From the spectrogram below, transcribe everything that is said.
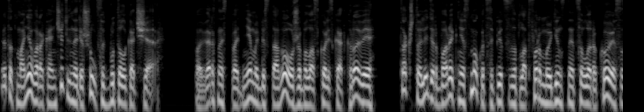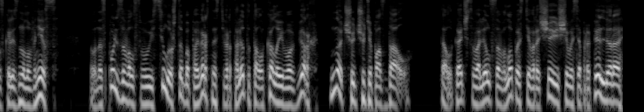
Этот маневр окончательно решил судьбу толкача. Поверхность под ним и без того уже была скользкой от крови, так что лидер барык не смог уцепиться за платформу единственной целой рукой и соскользнул вниз. Он использовал свою силу, чтобы поверхность вертолета толкала его вверх, но чуть-чуть опоздал. Толкач свалился в лопасти вращающегося пропеллера,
